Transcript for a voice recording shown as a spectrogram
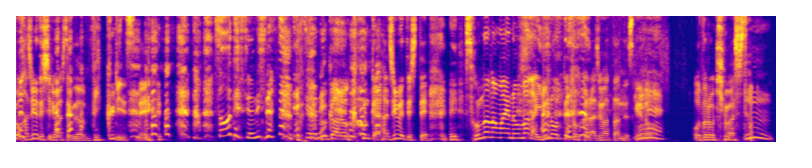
今日初めて知りましたけど、びっくりですね。そうですよね、知らないですよね。僕あの、今回初めてして、え、そんな名前の馬がいるのってとこから始まったんですけど、驚きました、うん。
